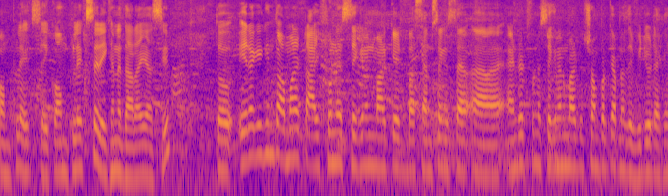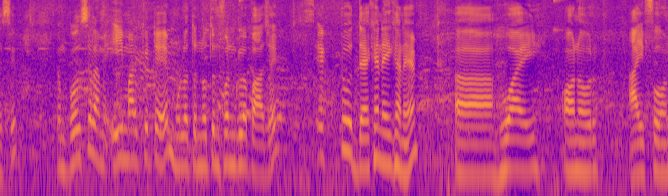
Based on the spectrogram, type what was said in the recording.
কমপ্লেক্স এই কমপ্লেক্সের এখানে দাঁড়াই আছি। তো এর আগে কিন্তু আমার একটা আইফোনের সেকেন্ড হ্যান্ড মার্কেট বা স্যামসাং অ্যান্ড্রয়েড ফোনের সেকেন্ড হ্যান্ড মার্কেট সম্পর্কে আপনাদের ভিডিও দেখাইছি। এবং বলছিলাম, এই মার্কেটে মূলত নতুন ফোনগুলো পাওয়া যায়। একটু দেখেন এইখানে হুয়াই অনর আইফোন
